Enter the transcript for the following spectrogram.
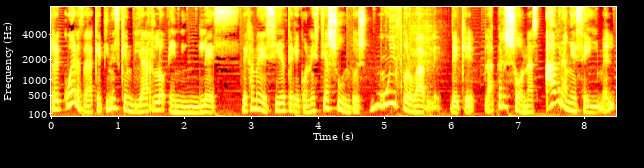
recuerda que tienes que enviarlo en inglés. Déjame decirte que con este asunto es muy probable de que las personas abran ese email,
